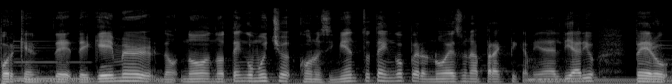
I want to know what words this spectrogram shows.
porque de, gamer no, no, tengo mucho conocimiento, tengo, pero no es una práctica mía del diario. Pero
